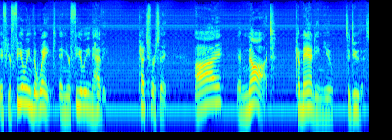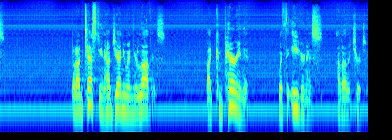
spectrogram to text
If you're feeling the weight and you're feeling heavy, catch verse 8. I am not commanding you to do this, but I'm testing how genuine your love is by comparing it with the eagerness of other churches.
